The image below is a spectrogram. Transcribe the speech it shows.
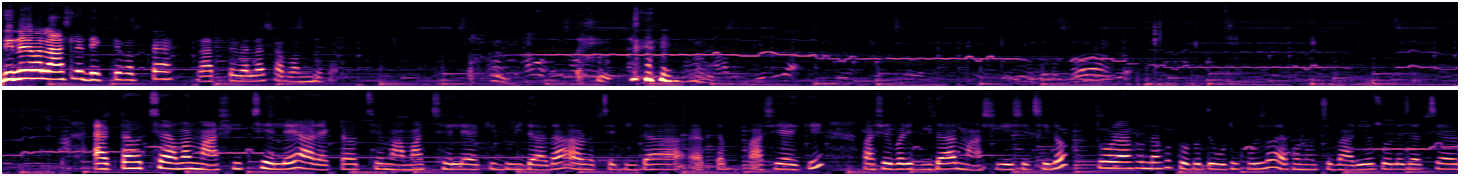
দিনের বেলা আসলে দেখতে পারতা রাত্রেবেলা সব অন্ধকার। একটা হচ্ছে আমার মাসির ছেলে আর একটা হচ্ছে মামার ছেলে আর কি, দুই দাদা আর হচ্ছে দিদা একটা পাশে আর কি, পাশের বাড়ি দিদা আর মাসি এসেছিল। তো ওরা এখন দেখো টোটোতে উঠে পড়ল, এখন হচ্ছে বাড়িও চলে যাচ্ছে আর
